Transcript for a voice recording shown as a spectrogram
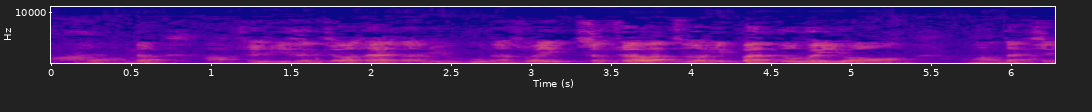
黄的啊。所以医生交代呢，孕妇呢所以，生出来完之后，一般都会有黄疸现。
